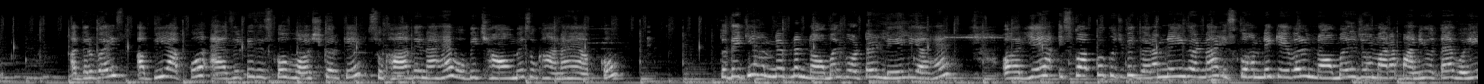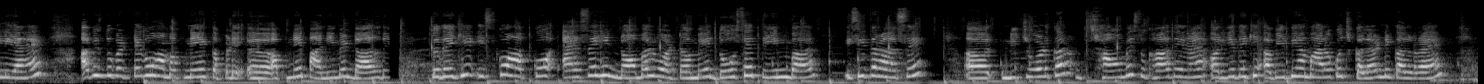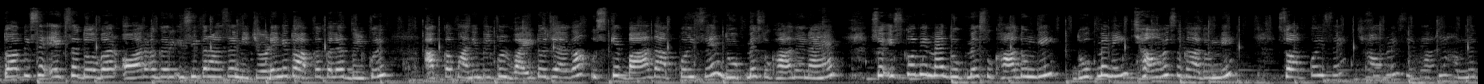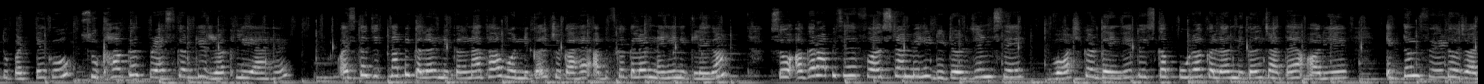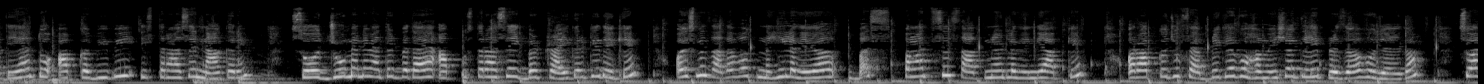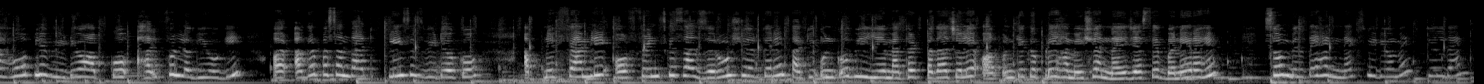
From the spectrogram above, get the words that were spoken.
अदरवाइज़ अभी आपको एज इट इज़ इसको वॉश करके सुखा देना है, वो भी छाव में सुखाना है आपको। तो देखिए, हमने अपना नॉर्मल वाटर ले लिया है। और ये इसको आपको कुछ भी गर्म नहीं करना, इसको हमने केवल नॉर्मल जो हमारा पानी होता है वही लिया है। अब इस दुपट्टे को हम अपने कपड़े अपने पानी में डाल दें। तो देखिए, इसको आपको ऐसे ही नॉर्मल वाटर में दो से तीन बार इसी तरह से निचोड़ कर छाव में सुखा देना है। और ये देखिए, अभी भी हमारा कुछ कलर निकल रहा है। तो आप इसे एक से दो बार और अगर इसी तरह से निचोड़ेंगे तो आपका कलर बिल्कुल, आपका पानी बिल्कुल व्हाइट हो जाएगा। उसके बाद आपको इसे धूप में सुखा देना है। सो इसको भी मैं धूप में सुखा दूँगी। धूप में नहीं, छाव में सुखा दूँगी। सो आपको इसे छाव में देखिए हमने दुपट्टे को सुखाकर प्रेस करके रख लिया है। और इसका जितना भी कलर निकलना था वो निकल चुका है। अब इसका कलर नहीं निकलेगा। सो so, अगर आप इसे फ़र्स्ट टाइम में ही डिटर्जेंट से वॉश कर देंगे तो इसका पूरा कलर निकल जाता है और ये एकदम फेड हो जाती है। तो आप कभी भी इस तरह से ना करें। सो so, जो मैंने मेथड बताया आप उस तरह से एक बार ट्राई करके देखें और इसमें ज़्यादा वक्त नहीं लगेगा। बस पाँच से सात मिनट लगेंगे आपके और आपका जो फैब्रिक है वो हमेशा के लिए प्रिजर्व हो जाएगा। सो आई होप ये वीडियो आपको हेल्पफुल लगी होगी। और अगर पसंद आए तो प्लीज़ इस वीडियो को अपने फैमिली और फ्रेंड्स के साथ ज़रूर शेयर करें ताकि उनको भी ये मेथड पता चले और उनके कपड़े हमेशा नए जैसे बने रहें। सो so, मिलते हैं नेक्स्ट वीडियो में। Till then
